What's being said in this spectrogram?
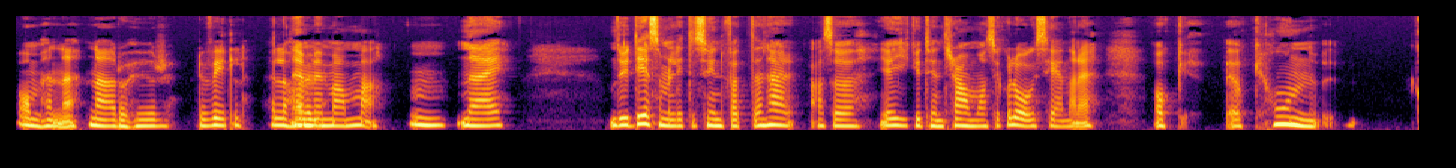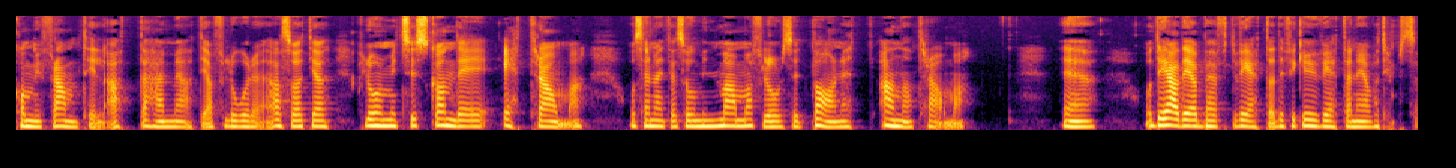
om henne när och hur du vill? Eller Nej, du... med mamma? Mm. Nej. Det är det som är lite synd för att den här, alltså jag gick ju till en traumapsykolog senare. Och, och hon kom ju fram till att det här med att jag förlorade, alltså att jag förlorade mitt syskon, det är ett trauma. Och sen att jag såg min mamma förlora sitt barn, ett annat trauma. Eh, och det hade jag behövt veta, det fick jag ju veta när jag var typ så,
